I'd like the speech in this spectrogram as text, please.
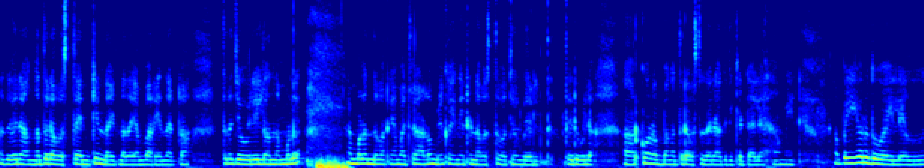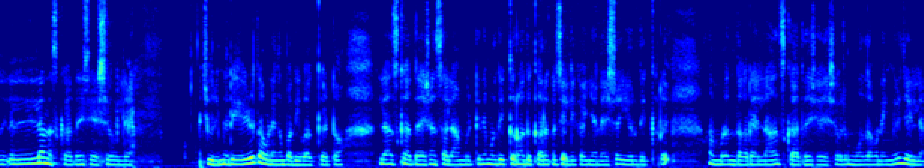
അതുവരെ അങ്ങനത്തെ ഒരു അവസ്ഥ എനിക്ക് ഉണ്ടായിട്ടുണ്ട്. ഞാൻ പറയുന്നത് കേട്ടോ. ഇത്ര ജോലിയില്ലോ നമ്മൾ നമ്മളെന്താ പറയുക മറ്റൊരാളും മുമ്പിൽ കൈ നീട്ടേണ്ട അവസ്ഥ വെച്ചാൽ തരൂല. ആർക്കും റബ്ബ് അങ്ങനത്തെ ഒരു അവസ്ഥ തരാതിരിക്കട്ടെ അല്ലേ? മീൻ അപ്പോൾ ഈ ഒരു ദുബായില്ലേ എല്ലാ നിസ്കാരത്തിന് ശേഷവും ഇല്ലേ? ചുരുങ്ങി ഒരു ഏഴ് തവണയെങ്കിലും പതിവാക്കുക കേട്ടോ. ലാസ്കാത്തിന് ശേഷം സലാം വിട്ടി നമ്മൾ ദിക്കറും അതുക്കാറൊക്കെ ചൊല്ലിക്കഴിഞ്ഞതിന് ശേഷം ഈ ഒരു ദിക്കറ് നമ്മൾ എന്താ പറയുക എല്ലാ നിസ്കാരത്തിന് ശേഷം ഒരു മൂന്ന് തവണയെങ്കിലും ചെല്ലുക.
